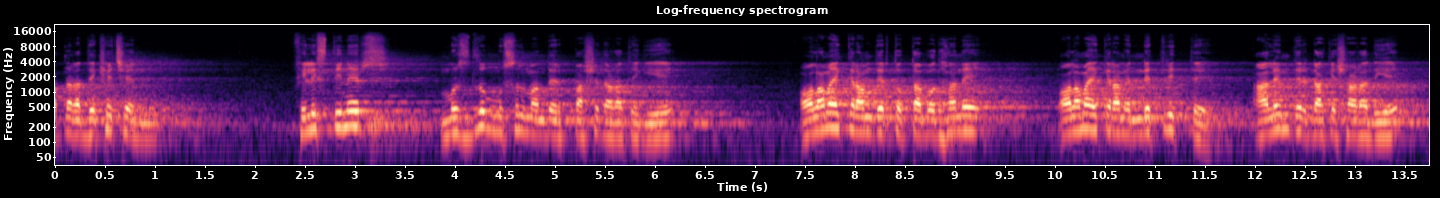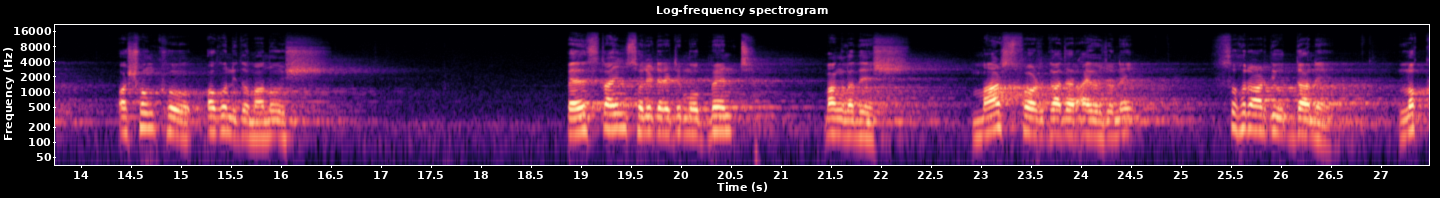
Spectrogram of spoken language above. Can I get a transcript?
আপনারা দেখেছেন, ফিলিস্তিনের মুসলিম মুসলমানদের পাশে দাঁড়াতে গিয়ে অলামায় কেরামদের তত্ত্বাবধানে অলামায় কেরামের নেতৃত্বে আলেমদের ডাকে সাড়া দিয়ে অসংখ্য অগণিত মানুষ, Palestine solidarity movement, Bangladesh march for গাজার আয়োজনে সোহরার্দি উদ্যানে লক্ষ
